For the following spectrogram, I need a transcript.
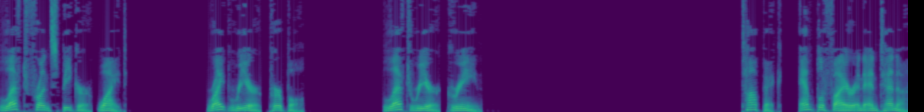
Left front speaker, white. Right rear, purple. Left rear, green. Topic: Amplifier and antenna.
